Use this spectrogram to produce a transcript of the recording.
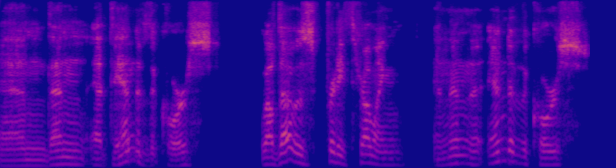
And then at the end of the course, well, that was pretty thrilling. And then the end of the course,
